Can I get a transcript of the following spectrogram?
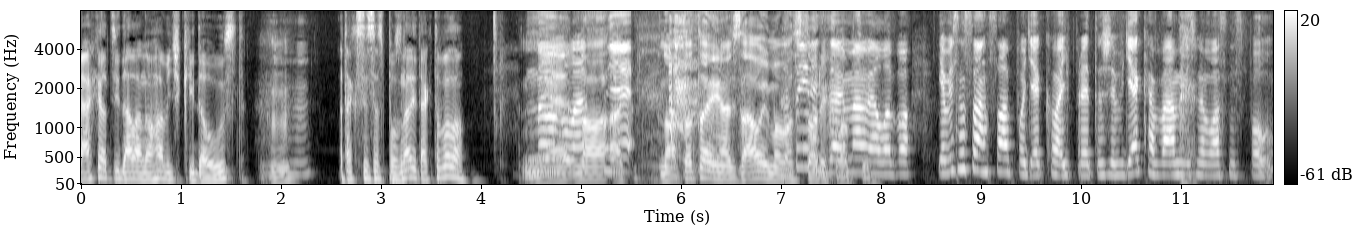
Rachel ti dala nohavičky do úst. A tak ste sa spoznali, tak to bolo? No, Nie, vlastne. a, no toto je ináč zaujímavá No to je story, inak zaujímavé, chlapci. lebo ja by som sa vám chcela poďakovať, pretože vďaka vám my sme vlastne spolu.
